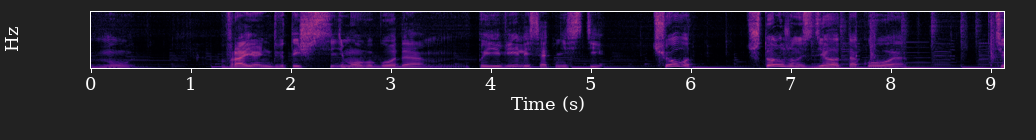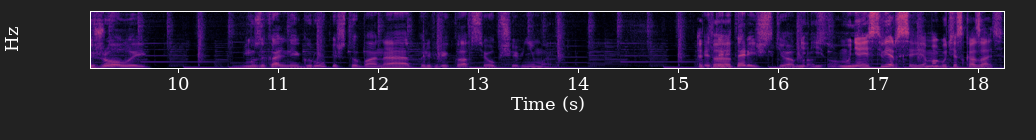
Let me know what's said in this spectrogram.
ну, в районе 2007 года появились, отнести. Чё вот, что нужно сделать такого тяжелой музыкальной группе, чтобы она привлекла всеобщее внимание? Это, Это риторический вопрос. У меня есть версия, я могу тебе сказать.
